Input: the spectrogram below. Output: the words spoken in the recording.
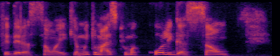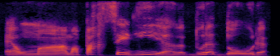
federação aí que é muito mais que uma coligação, é uma, uma parceria duradoura.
